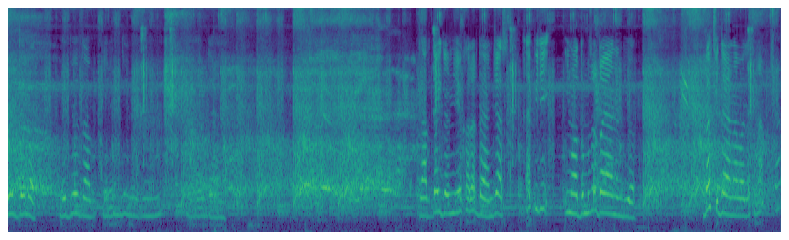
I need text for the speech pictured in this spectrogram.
Öl gel o. Diyoruz abi? Benim geliyorum. Nereden? Zabıta gelinceye kadar dayanacağız. Ha bir de inadımıza dayanın diyor. Belki dayanamayacağız. Ne yapacağız?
